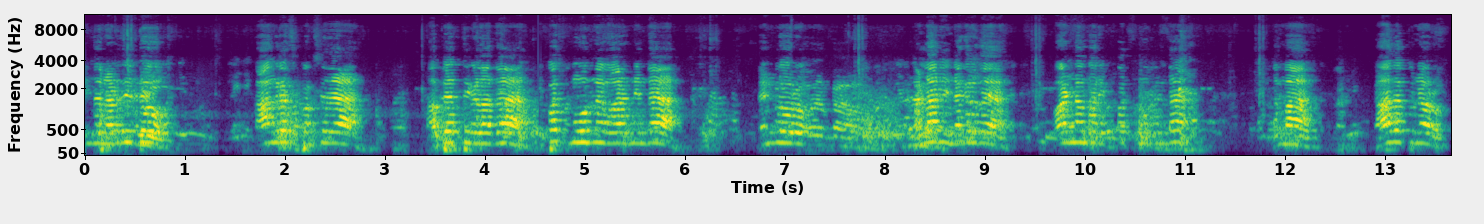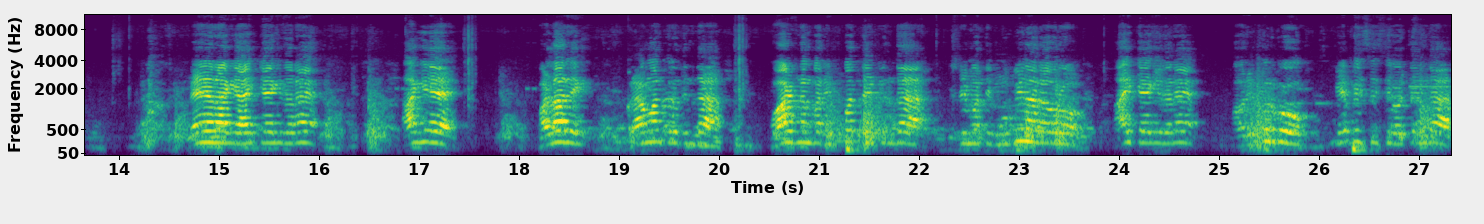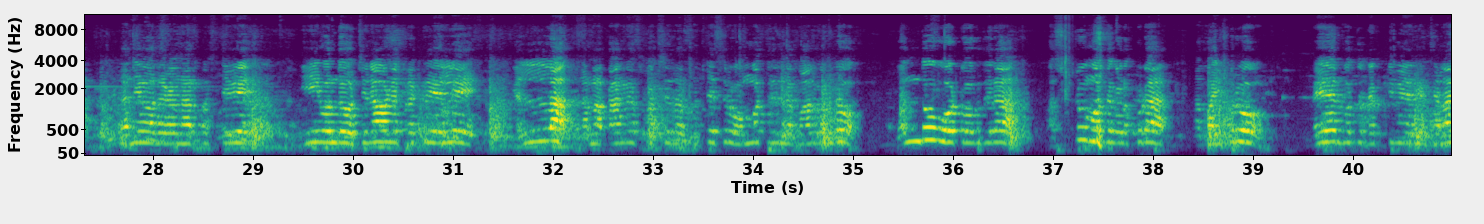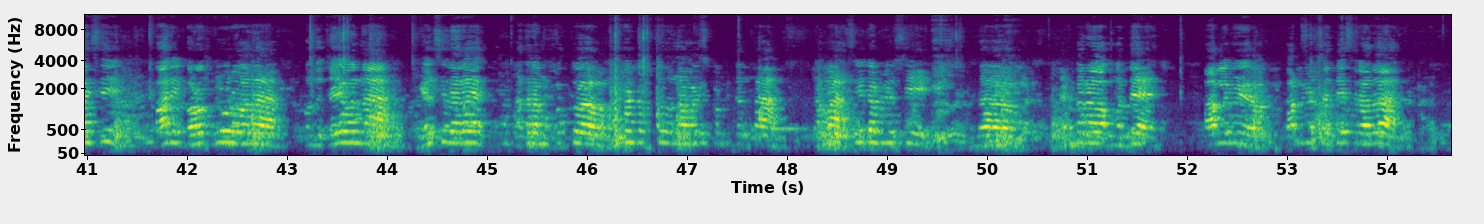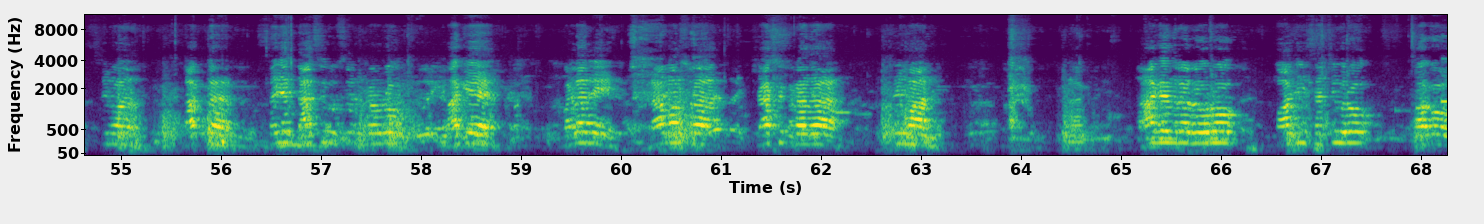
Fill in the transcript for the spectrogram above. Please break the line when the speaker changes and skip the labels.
ಇಂದು ನಡೆದಿದ್ದು ಕಾಂಗ್ರೆಸ್ ಪಕ್ಷದ ಅಭ್ಯರ್ಥಿಗಳಾದ ಇಪ್ಪತ್ತ್ ಮೂರನೇ ವಾರ್ಡ್ನಿಂದ ಬೆಂಗಳೂರು, ಬಳ್ಳಾರಿ ನಗರದ ವಾರ್ಡ್ ನಂಬರ್ ಇಪ್ಪತ್ತ್ ಮೂರರಿಂದ ನಮ್ಮ ರಾಧಪ್ಪನವರು ಮೇಯರ್ ಆಗಿ ಆಯ್ಕೆಯಾಗಿದ್ದಾರೆ. ಹಾಗೆಯೇ ಬಳ್ಳಾರಿ ಗ್ರಾಮಾಂತರದಿಂದ ವಾರ್ಡ್ ನಂಬರ್ ಇಪ್ಪತ್ತೆಂಟರಿಂದ ಶ್ರೀಮತಿ ಮುಬೀನರ್ ಅವರು ಆಯ್ಕೆಯಾಗಿದ್ದಾರೆ. ಅವರಿಬ್ಬರಿಗೂ ಕೆಪಿಸಿಸಿ ವತಿಯಿಂದ ಧನ್ಯವಾದಗಳನ್ನ ಅರ್ಪಿಸ್ತೀವಿ. ಈ ಒಂದು ಚುನಾವಣೆ ಪ್ರಕ್ರಿಯೆಯಲ್ಲಿ ಎಲ್ಲ ನಮ್ಮ ಕಾಂಗ್ರೆಸ್ ಪಕ್ಷದ ಸದಸ್ಯರು ಒಮ್ಮತದಿಂದ ಪಾಲ್ಗೊಂಡು ಒಂದೂ ಓಟ್ ಹೋಗದಿರ ಅಷ್ಟು ಮತಗಳು ಕೂಡ ನಮ್ಮ ಇಬ್ಬರು ಮೇಯರ್ ಮತ್ತು ಡೆಪ್ಟಿ ಮೇಯರ್ಗೆ ಚಲಾಯಿಸಿ ಭಾರಿ ಬರೋದ್ರೂರವಾದ ಒಂದು ಜಯವನ್ನ ಗೆಲ್ಲಿಸಿದ್ದಾರೆ ಅದರ ಮುಖತ್ವ ಮುಖಂಡತ್ವವನ್ನು ವಹಿಸಿಕೊಂಡಿದ್ದಂತ ನಮ್ಮ ಸಿ ಡಬ್ಲ್ಯೂ ಸಿ ಮೆಂಬರ್ ಮತ್ತೆ ಪಾರ್ಲಿಮೆಂಟ್ ಪಾರ್ಲಿಮೆಂಟ್ ಸದಸ್ಯರಾದ ಶ್ರೀಮಾನ್ ಡಾಕ್ಟರ್ ಸೈಯದ್ ನಾಸಿರ್ ಹುಸೇನ್ ರವರು ಹಾಗೆ ಬಳ್ಳಾರಿ ಗ್ರಾಮಾಂತರ ಶಾಸಕರಾದ ಶ್ರೀಮಾನ್ ನಾಗೇಂದ್ರರವರು ಮಾಜಿ ಸಚಿವರು ಹಾಗೂ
